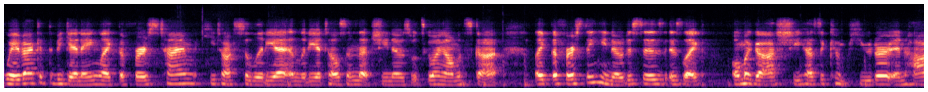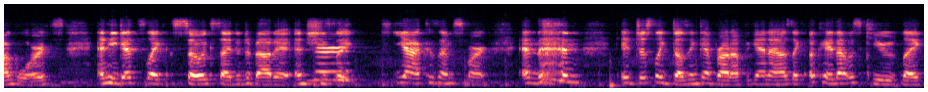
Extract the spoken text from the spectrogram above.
way back at the beginning, like the first time he talks to Lydia and Lydia tells him that she knows what's going on with Scott, like the first thing he notices is like, oh my gosh, she has a computer in Hogwarts, and he gets like so excited about it, and she's Nerd. like, yeah, because I'm smart, and then it just like doesn't get brought up again, and I was like, okay, that was cute, like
